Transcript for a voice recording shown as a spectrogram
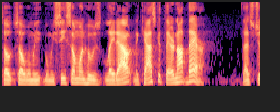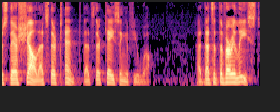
So, so when we when we see someone who's laid out in a casket, they're not there. That's just their shell. That's their tent. That's their casing, if you will. That's at the very least.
